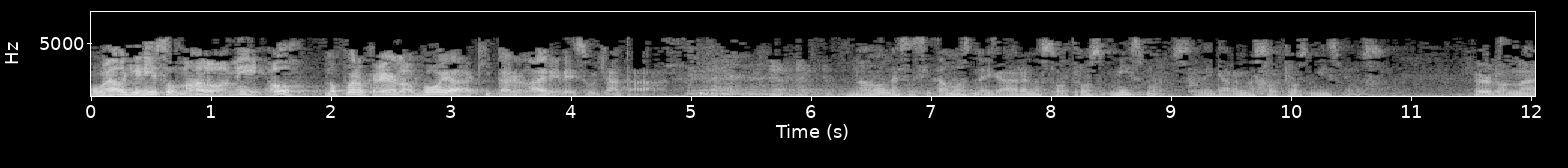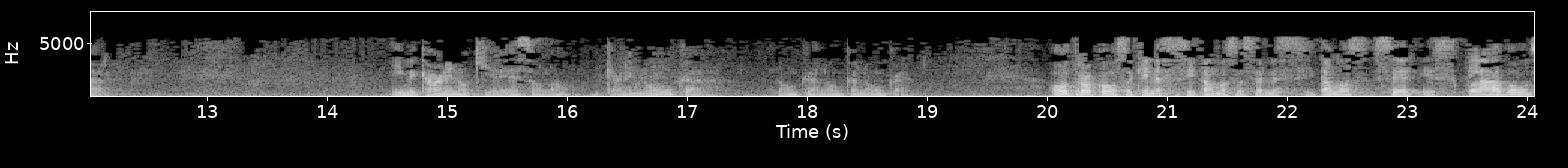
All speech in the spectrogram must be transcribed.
O alguien hizo malo a mí. Oh, no puedo creerlo. Voy a quitar el aire de su llanta. No, necesitamos negar a nosotros mismos. Negar a nosotros mismos. Perdonar. Y mi carne no quiere eso, ¿no? Mi carne nunca, nunca, nunca, nunca. Otra cosa que necesitamos hacer, necesitamos ser esclavos,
